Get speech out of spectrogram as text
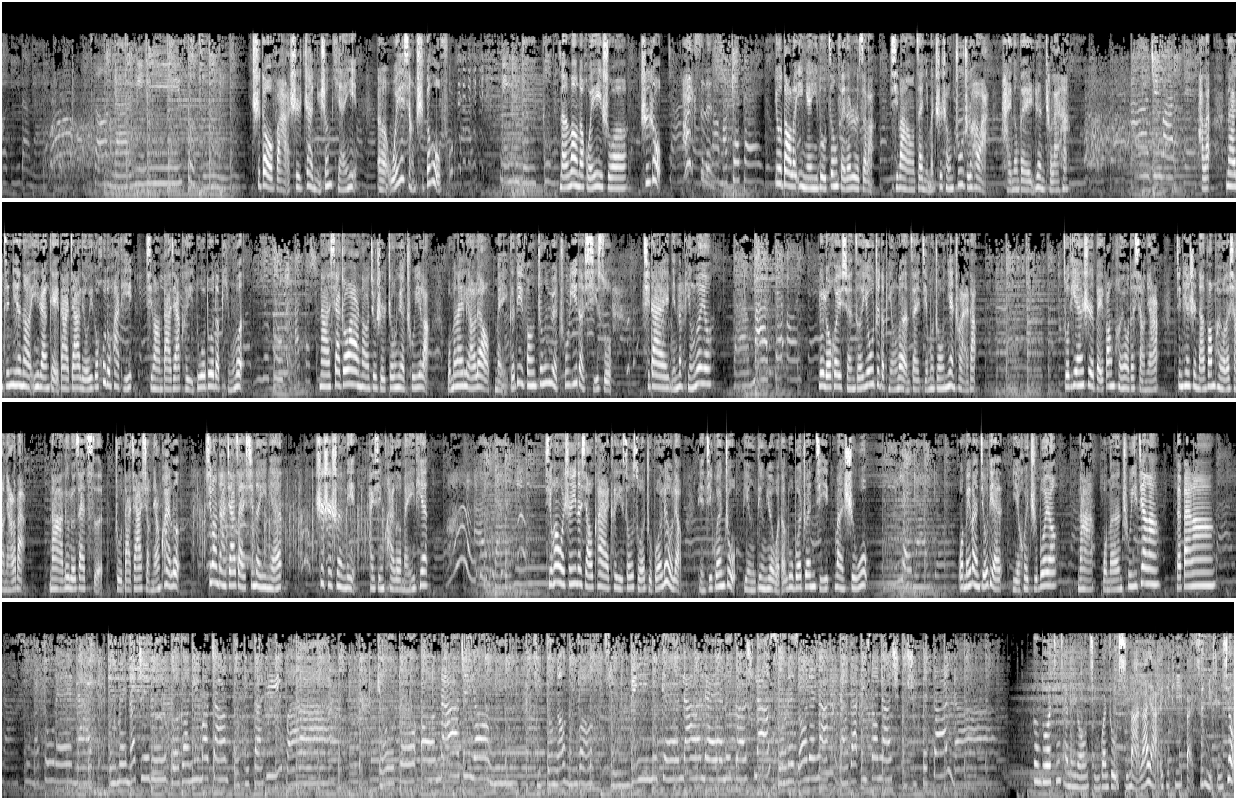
吃豆腐啊是占女生便宜，呃，我也想吃豆腐。难忘的回忆说吃肉，又到了一年一度增肥的日子了，希望在你们吃成猪之后啊，还能被认出来哈。好了，那今天呢，依然给大家留一个互动话题，希望大家可以多多的评论。那下周二呢，就是正月初一了，我们来聊聊每个地方正月初一的习俗，期待您的评论哟。六六会选择优质的评论在节目中念出来的。昨天是北方朋友的小年儿，今天是南方朋友的小年了吧？那六六在此祝大家小年快乐，希望大家在新的一年事事顺利，开心快乐每一天。喜欢我声音的小可爱可以搜索主播六六，点击关注并订阅我的录播专辑《万事屋》，我每晚九点也会直播哟。那我们初一见啦拜拜啦。更多精彩内容请关注喜马拉雅 app 百思女神秀。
